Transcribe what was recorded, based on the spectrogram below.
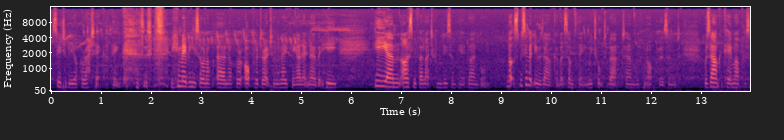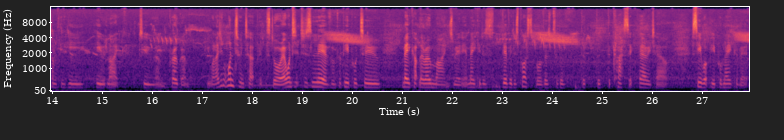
suitably operatic, I think. he, maybe he saw an, op an opera, opera, director in the making, I don't know, but he, he um, asked me if I'd like to come and do something at Glyndebourne. Not specifically Rusalka, but something, and we talked about um, different operas, and Rusalka came up as something he, he would like to programme. I didn't want to interpret the story, I wanted it to just live and for people to make up their own minds really and make it as vivid as possible, the sort of the, the, the classic fairy tale, see what people make of it.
